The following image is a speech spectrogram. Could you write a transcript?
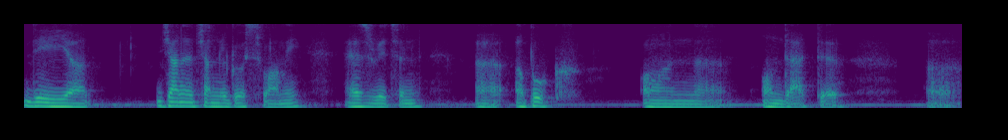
the uh, Dhyanachandra Goswami has written uh, a book on uh, on that uh,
